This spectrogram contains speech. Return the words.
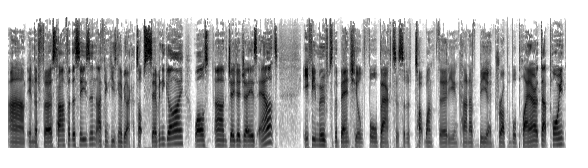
um, in the first half of the season. I think he's going to be like a top 70 guy whilst um, JJJ is out. If he moves to the bench, he'll fall back to sort of top 130 and kind of be a droppable player at that point.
